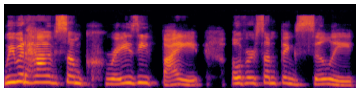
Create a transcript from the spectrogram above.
we would have some crazy fight over something silly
